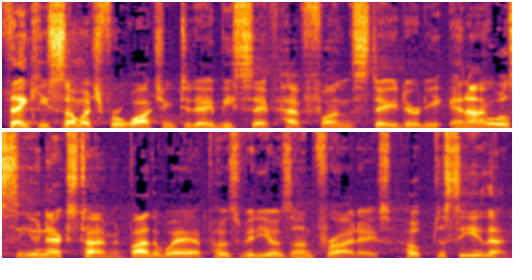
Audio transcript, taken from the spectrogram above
Thank you so much for watching today. Be safe, have fun, stay dirty, and I will see you next time. And by the way, I post videos on Fridays. Hope to see you then.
